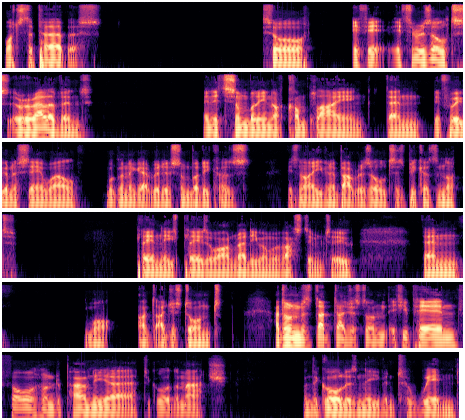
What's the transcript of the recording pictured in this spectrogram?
what's the purpose? So if it if the results are irrelevant and it's somebody not complying, then if we're going to say, well, we're going to get rid of somebody because it's not even about results, it's because they're not playing these players who aren't ready when we've asked him to, then what? I, I just don't. I don't understand. I just don't. If you're paying four hundred pound a year to go to the match, when the goal isn't even to win,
